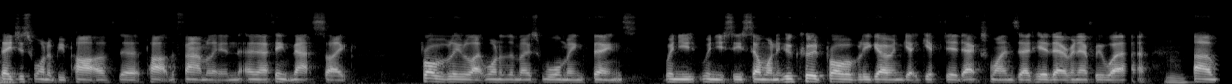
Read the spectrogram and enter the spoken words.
They just want to be part of the part of the family, and and I think that's like probably like one of the most warming things when you when you see someone who could probably go and get gifted X, Y, and Z here, there, and everywhere, um,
